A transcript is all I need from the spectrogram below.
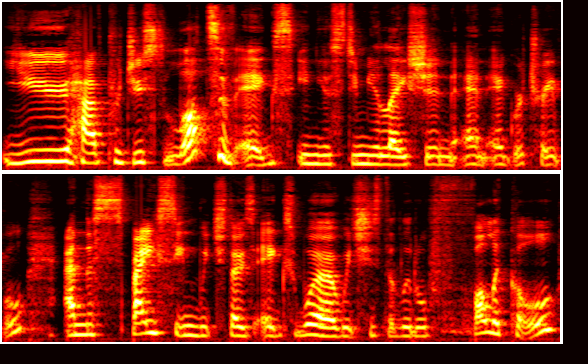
you have produced lots of eggs in your stimulation and egg retrieval, and the space in which those eggs were, which is the little follicle,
